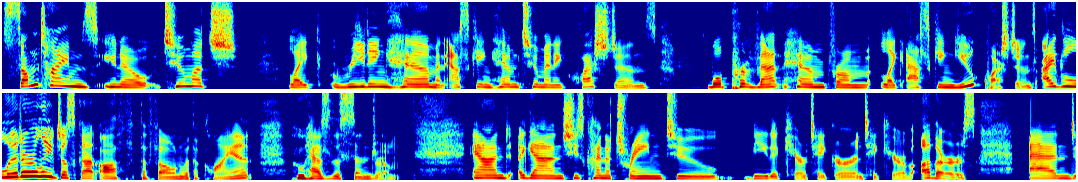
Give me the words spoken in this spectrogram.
Sometimes, you know, too much like reading him and asking him too many questions will prevent him from like asking you questions. I literally just got off the phone with a client who has this syndrome. And again, she's kind of trained to be the caretaker and take care of others. And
